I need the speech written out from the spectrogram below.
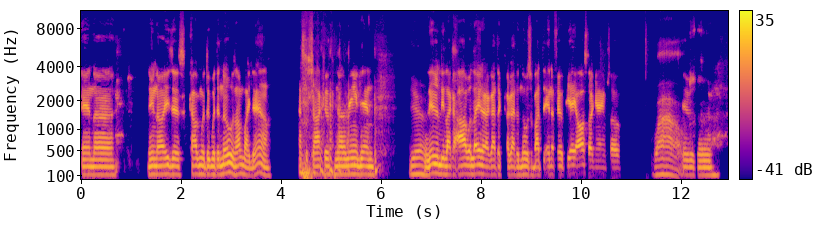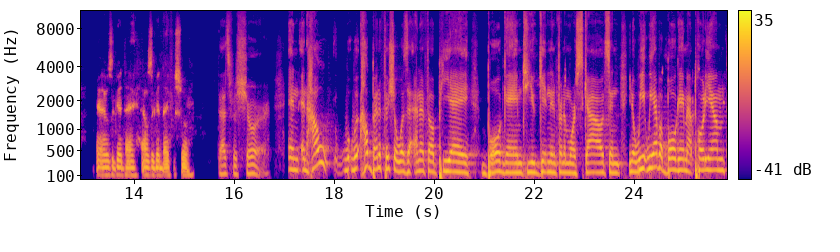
and uh, you know he just called me with the with the news. I'm like, damn, that's a shocker. you know what I mean? Then yeah, literally like an hour later, I got the I got the news about the NFLPA All Star game. So wow, it was uh, yeah, it was a good day. That was a good day for sure. That's for sure. And and how w- how beneficial was the NFLPA bowl game to you getting in front of more scouts? And you know, we we have a bowl game at Podyum.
